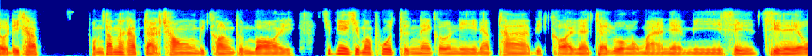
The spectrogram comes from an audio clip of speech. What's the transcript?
สวัสดีครับ ผมตั้มนะครับจากช่อง Bitcoin ลงทุนบอย คลิปนี้จะมาพูดถึงในกรณีนะครับ ถ้า Bitcoin เนี่ยจะร่วงลงมาเนี่ยมีซีนารีโอ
